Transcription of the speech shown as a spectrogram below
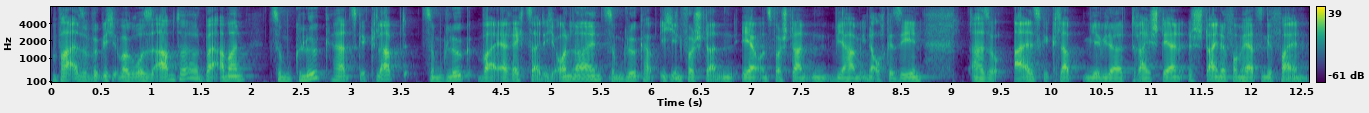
war also wirklich immer großes Abenteuer. Und bei Ammann, zum Glück hat es geklappt. Zum Glück war er rechtzeitig online. Zum Glück habe ich ihn verstanden, er uns verstanden. Wir haben ihn auch gesehen. Also alles geklappt. Mir wieder drei Sterne, Steine vom Herzen gefallen.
